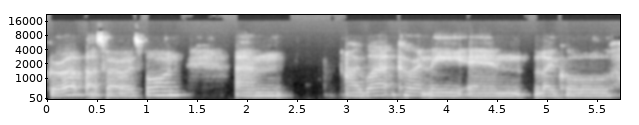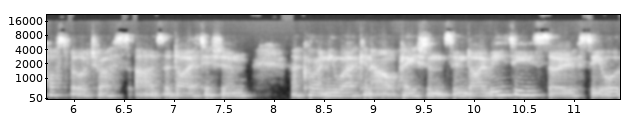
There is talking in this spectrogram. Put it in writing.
grew up. That's where I was born. Um, I work currently in local hospital trusts as a dietitian. I currently work in outpatients in diabetes, so see all,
